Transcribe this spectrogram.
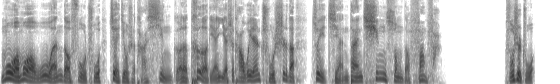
默默无闻的付出，这就是他性格的特点，也是他为人处事的最简单轻松的方法。服侍主，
